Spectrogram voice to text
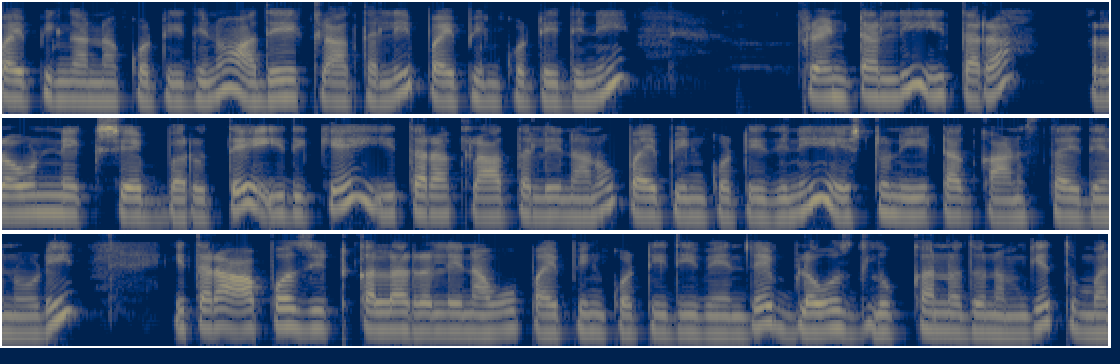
ಪೈಪಿಂಗನ್ನು ಕೊಟ್ಟಿದ್ದೀನೋ ಅದೇ ಕ್ಲಾತಲ್ಲಿ ಪೈಪಿಂಗ್ ಕೊಟ್ಟಿದ್ದೀನಿ. ಫ್ರಂಟಲ್ಲಿ ಈ ಥರ ರೌಂಡ್ ನೆಕ್ ಶೇಪ್ ಬರುತ್ತೆ. ಇದಕ್ಕೆ ಈ ಥರ ಕ್ಲಾತಲ್ಲಿ ನಾನು ಪೈಪಿಂಗ್ ಕೊಟ್ಟಿದ್ದೀನಿ. ಎಷ್ಟು ನೀಟಾಗಿ ಕಾಣಿಸ್ತಾ ಇದೆ ನೋಡಿ. ಈ ಥರ ಆಪೋಸಿಟ್ ಕಲರಲ್ಲಿ ನಾವು ಪೈಪಿಂಗ್ ಕೊಟ್ಟಿದ್ದೀವಿ ಅಂದರೆ ಬ್ಲೌಸ್ ಲುಕ್ ಅನ್ನೋದು ನಮಗೆ ತುಂಬಾ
